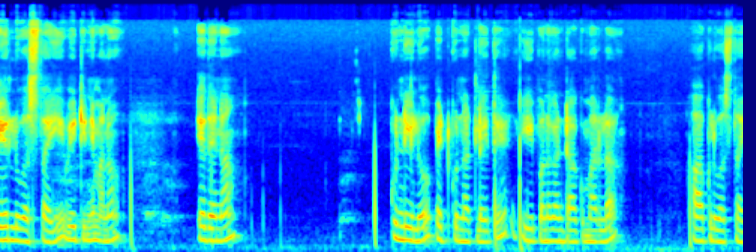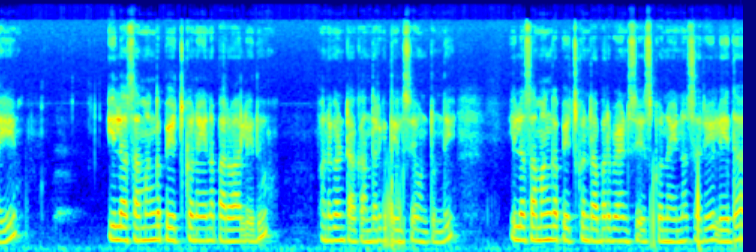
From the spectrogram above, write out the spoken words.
వేర్లు వస్తాయి. వీటిని మనం ఏదైనా కుండీలో పెట్టుకున్నట్లయితే ఈ పొనగంట ఆకు మరల ఆకులు వస్తాయి. ఇలా సమంగా పేర్చుకొని అయినా పర్వాలేదు. పొనగంట ఆకు అందరికీ తెలిసే ఉంటుంది. ఇలా సమంగా పేర్చుకొని రబ్బర్ బ్యాండ్స్ వేసుకొని అయినా సరే లేదా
